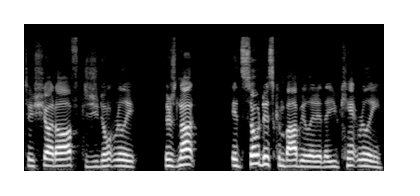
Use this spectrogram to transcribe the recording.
to shut off because you don't really. There's not. It's so discombobulated that you can't really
